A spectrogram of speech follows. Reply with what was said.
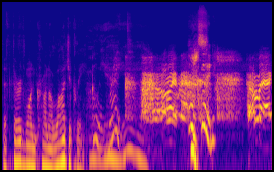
The third one chronologically. Oh, oh yeah, right. All right, man. Oh, good. I'm back.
